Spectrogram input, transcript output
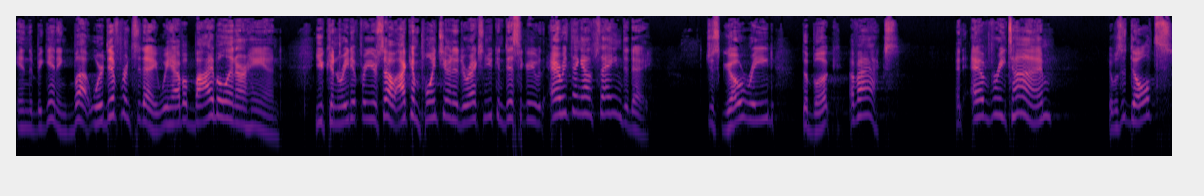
in the beginning. But we're different today. We have a Bible in our hand. You can read it for yourself. I can point you in a direction. You can disagree with everything I'm saying today. Just go read the book of Acts. And every time it was adults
